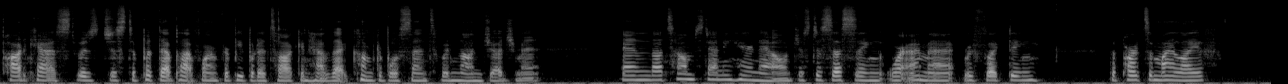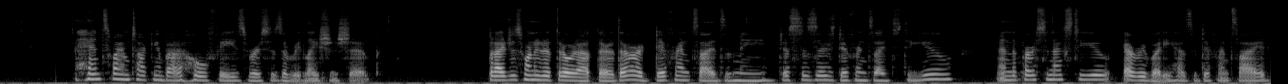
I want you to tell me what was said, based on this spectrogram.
podcast was just to put that platform for people to talk and have that comfortable sense with non judgment. And that's how I'm standing here now, just assessing where I'm at, reflecting the parts of my life hence why I'm talking about a whole phase versus a relationship. But I just wanted to throw it out there. There are different sides of me, just as there's different sides to you and the person next to you. Everybody has a different side.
